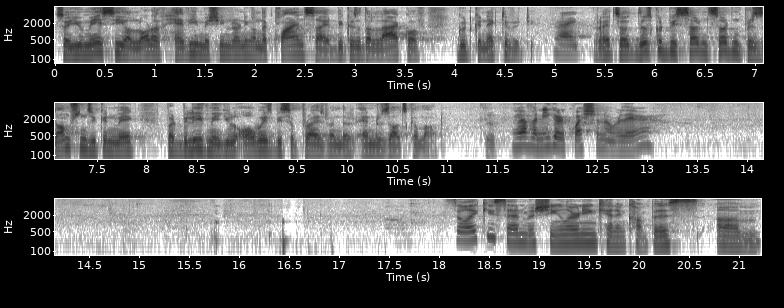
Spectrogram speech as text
So you may see a lot of heavy machine learning on the client side because of the lack of good connectivity. right. Right? So those could be certain, certain presumptions you can make, but believe me, you'll always be surprised when the end results come out. Hmm. We have an eager question over there. So like you said, machine learning can encompass um,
